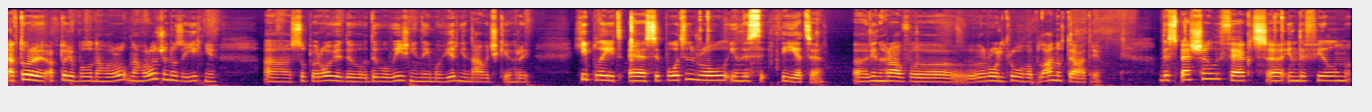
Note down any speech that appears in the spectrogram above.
Актори, акторів було нагоро- нагороджено за їхні uh, суперові, див- дивовижні, неймовірні навички гри. He played a supporting role in the theater. Е, Він грав е, роль другого плану в театрі. The special effects е, in the film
